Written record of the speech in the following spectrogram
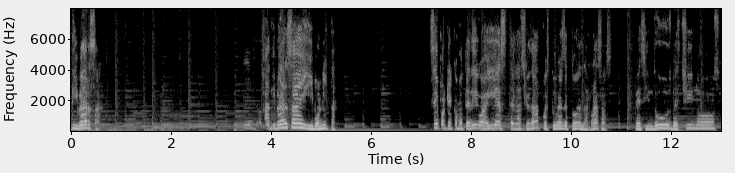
diversa. Sí, O sea, diversa y bonita. Sí, porque como te digo, ahí este, en la ciudad, pues tú ves de todas las razas. Ves hindús, ves chinos,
